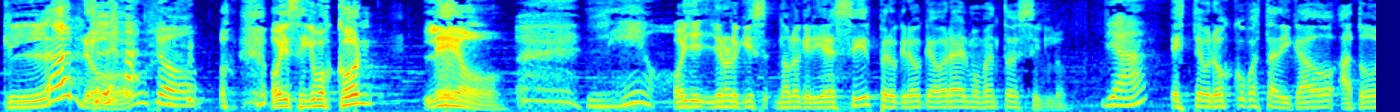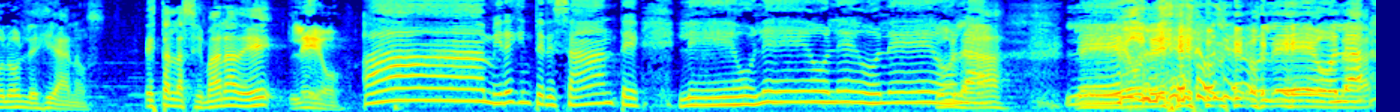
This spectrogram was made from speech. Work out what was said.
Claro. Claro. Oye, seguimos con Leo. Leo. Oye, yo no lo, quise, no lo quería decir, pero creo que ahora es el momento de decirlo. ¿Ya? Este horóscopo está dedicado a todos los legianos. Esta es la semana de Leo. Ah, mira qué interesante. Leo, Leo, Leo, Leo. Hola. Leo, Leo, Leo, Leo, Leo, Leo, hola. hola.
